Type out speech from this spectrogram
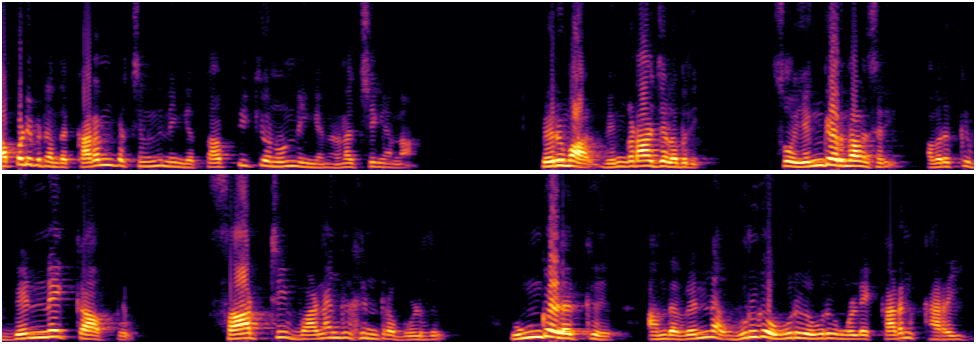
அப்படிப்பட்ட அந்த கடன் பிரச்சனை நீங்கள் தப்பிக்கணும்னு நீங்கள் நினச்சிங்கன்னா பெருமாள் வெங்கடாஜலபதி ஸோ எங்கே இருந்தாலும் சரி அவருக்கு வெண்ணெய் காப்பு சாற்றி வணங்குகின்ற பொழுது உங்களுக்கு அந்த வெண்ணெய் உருக உருக உருக உங்களுடைய கடன் கரையும்.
